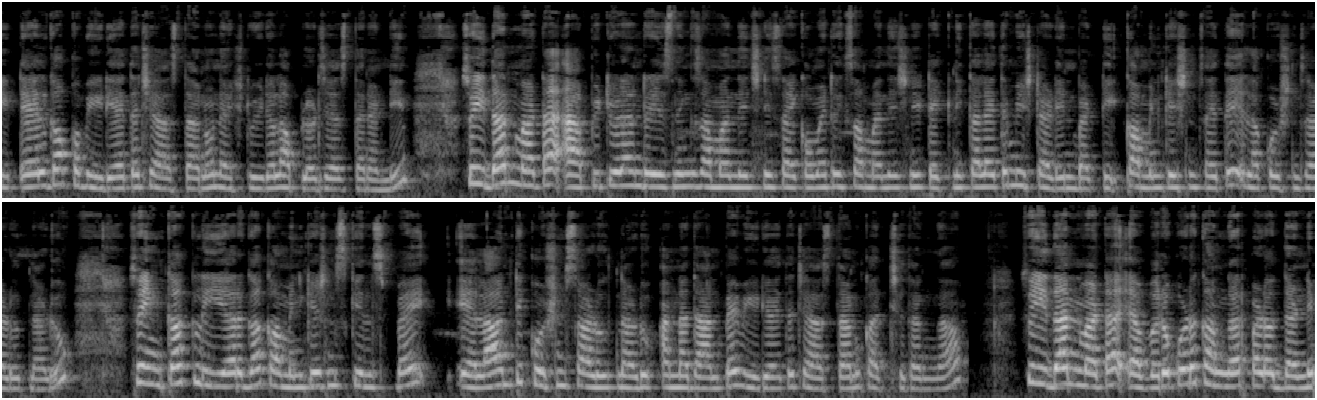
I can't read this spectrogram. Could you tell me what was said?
డీటెయిల్గా ఒక వీడియో అయితే చేస్తాను. నెక్స్ట్ వీడియోలో అప్లోడ్ చేస్తానండి. సో ఇదనమాట యాప్టిట్యూడ్ అండ్ రీజనింగ్ సంబంధించిన సైకోమెట్రిక్ సంబంధించిన టెక్నికల్ అయితే మీ స్టడీని బట్టి కమ్యూనికేషన్స్ అయితే ఇలా క్వశ్చన్స్ అడుగుతున్నాడు. సో ఇంకా క్లియర్గా కమ్యూనికేషన్ స్కిల్స్పై ఎలాంటి క్వశ్చన్స్ అడుగుతున్నాడు అన్న దానిపై వీడియో అయితే చేస్తాను ఖచ్చితంగా. సో ఇదనమాట ఎవరు కూడా కంగారు పడొద్దండి.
